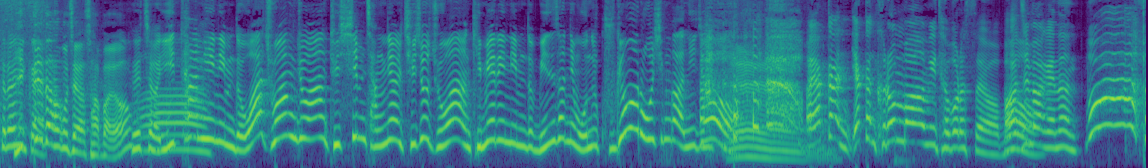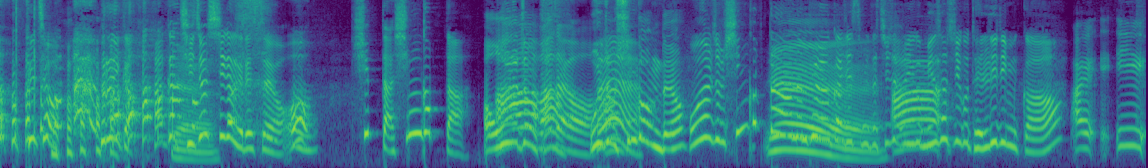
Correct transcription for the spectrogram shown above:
그러니까 이때다 하고 제가 잡아요. 그렇죠. 아. 이타미님도 와 조항조항 뒷심 장렬 지조 조항 김혜리 님도 민서님 오늘 구경하러 오신 거 아니죠? 네. 아, 약간 약간 그런 마음이 돼버렸어요. 마지막에는 어. 와 그렇죠. 그러니까 아까 네. 지조 씨가 그랬어요. 어. 어. 쉽다, 싱겁다. 아, 오늘 아, 좀, 맞아요. 오늘 좀 네. 싱거운데요? 오늘 좀 싱겁다는 예. 표현까지 했습니다. 진짜 아. 이거 민서 씨 이거 될 일입니까? 아, 이,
